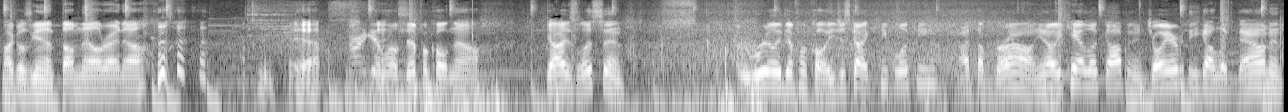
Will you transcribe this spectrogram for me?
Michael's getting a thumbnail right now. yeah. Starting to get a little difficult now. Guys, listen. really difficult. You just gotta keep looking at the ground. You know, you can't look up and enjoy everything. You gotta look down and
